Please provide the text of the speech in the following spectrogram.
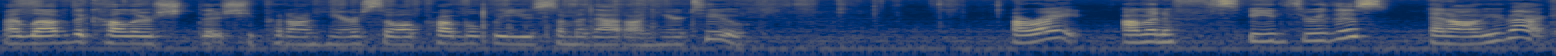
I love the colors that she put on here, so I'll probably use some of that on here too. All right, I'm going to speed through this and I'll be back.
